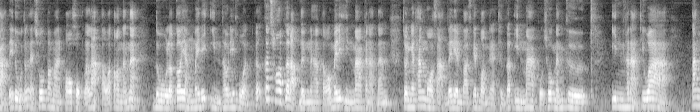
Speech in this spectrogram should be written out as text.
กาสได้ดูตั้งแต่ช่วงประมาณป .6 แล้วล่ะ แต่ว่าตอนนั้นน่ะดูแล้วก็ยังไม่ได้อินเท่าที่ควร ก็ก็ชอบระดับหนึ่งนะครับ แต่ว่าไม่ได้อินมากขนาดนั้น จนกระทั่งม .3 ได้เรียนบาสเกตบอลเนี่ยถึงกับอินมากโหช่วงนั้นคืออินขนาดที่ว่า ตั้ง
